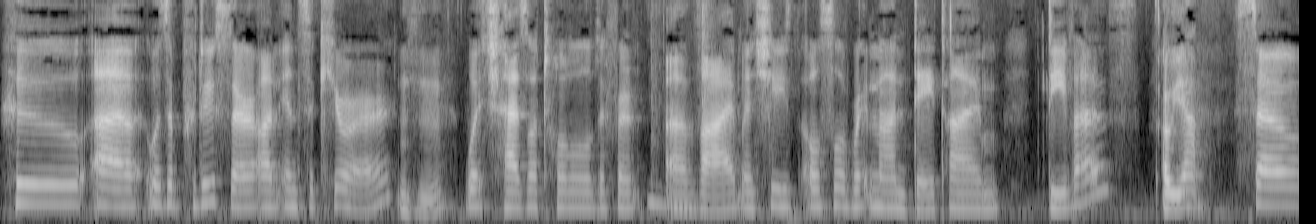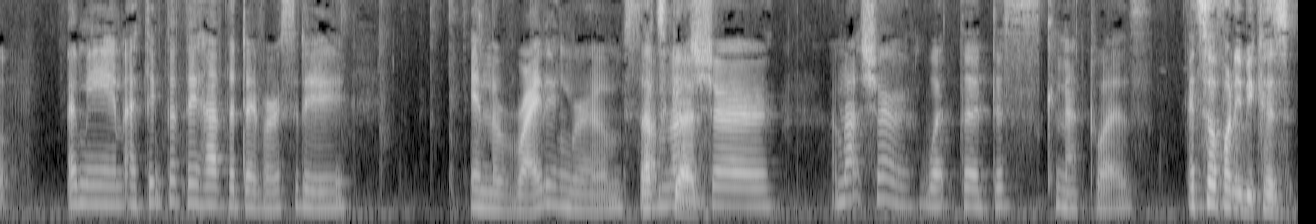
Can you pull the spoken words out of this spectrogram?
who uh, was a producer on Insecure, which has a total different uh, vibe, and she's also written on Daytime Divas. Oh yeah. So, I mean, I think that they have the diversity in the writing room. So That's I'm not good. sure. I'm not sure what the disconnect was. It's so funny because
